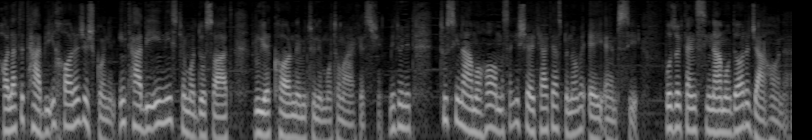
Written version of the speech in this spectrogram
حالت طبیعی خارجش کنیم. این طبیعی نیست که ما دو ساعت روی کار نمی‌تونیم متمرکز شیم. می‌دونید تو سینماها مثلا یه شرکتی هست به نام AMC بزرگترین سینمادار جهانه.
